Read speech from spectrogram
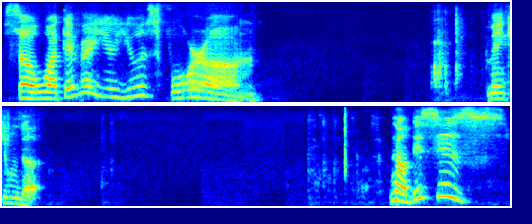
So whatever you use for um, making the No, this is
